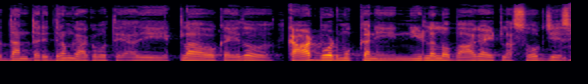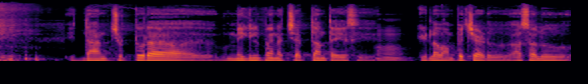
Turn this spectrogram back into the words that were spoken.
దాని దరిద్రం కాకపోతే అది ఎట్లా ఒక ఏదో కార్డ్బోర్డ్ ముక్కని నీళ్ళలో బాగా ఇట్లా సోక్ చేసి దాని చుట్టూరా మిగిలిపోయిన చెత్త అంతా వేసి. ఇట్లా పంపించాడు. అసలు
